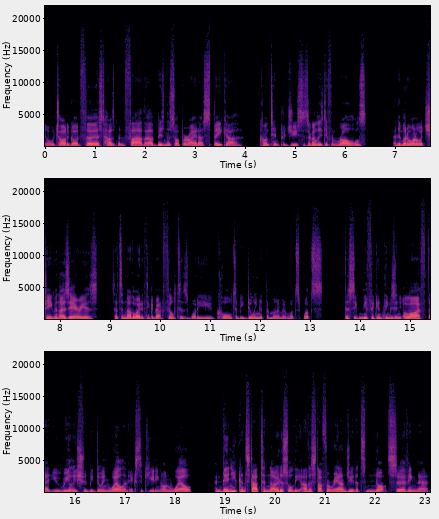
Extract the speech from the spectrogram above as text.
or child of God first, husband, father, business operator, speaker, content producer. So I've got all these different roles. And then what I want to achieve in those areas? So that's another way to think about filters. What are you called to be doing at the moment? What's what's the significant things in your life that you really should be doing well and executing on well? And then you can start to notice all the other stuff around you that's not serving that.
